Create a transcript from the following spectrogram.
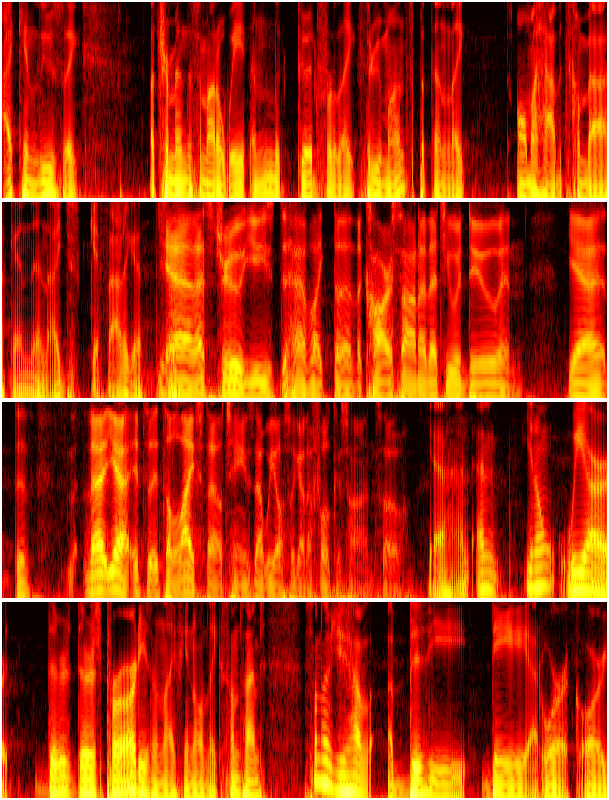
I, I can lose like a tremendous amount of weight and look good for like three months, but then like all my habits come back, and then I just get fat again. So, Yeah, that's true. You used to have like the the car sauna that you would do, and yeah, the, that yeah, it's it's a lifestyle change that we also got to focus on. So Yeah, and and you know we are there. There's priorities in life. You know, like sometimes sometimes you have a busy day at work, or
